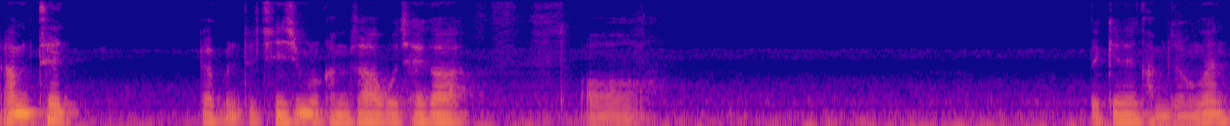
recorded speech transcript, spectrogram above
아무튼 여러분들 진심으로 감사하고 제가 어 느끼는 감정은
